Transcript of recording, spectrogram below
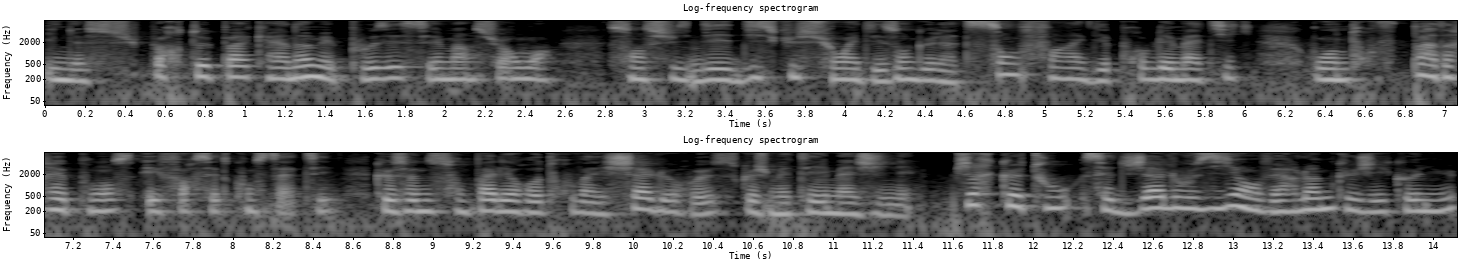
Il ne supporte pas qu'un homme ait posé ses mains sur moi. S'ensuit des discussions et des engueulades sans fin avec des problématiques où on ne trouve pas de réponse et force est de constater que ce ne sont pas les retrouvailles chaleureuses que je m'étais imaginées. Pire que tout, cette jalousie envers l'homme que j'ai connu,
